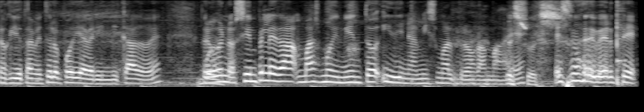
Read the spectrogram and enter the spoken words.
No, que yo también te lo podía haber indicado, ¿eh? Pero Bueno. bueno, siempre le da más movimiento y dinamismo al programa, ¿eh? Eso es. Eso de verte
